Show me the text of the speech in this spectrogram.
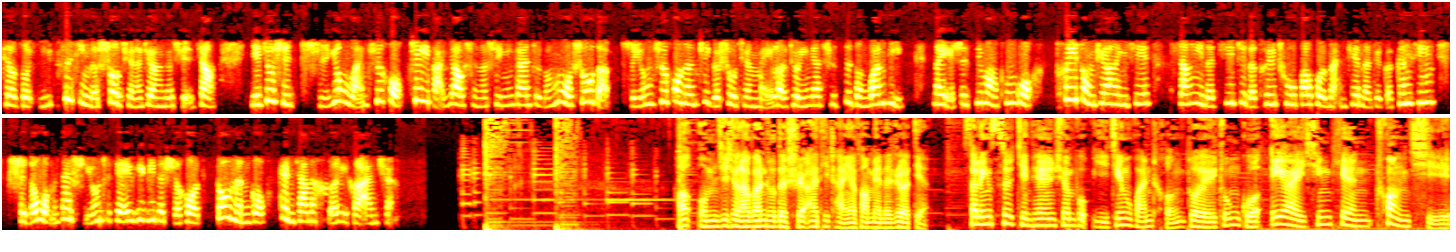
叫做一次性的授权的这样一个选项？也就是使用完之后，这一把钥匙呢是应该这个没收的。使用之后呢，这个授权没了，就应该是自动关闭。那也是希望通过推动这样一些。相应的机制的推出，包括软件的这个更新，使得我们在使用这些 A P P 的时候都能够更加的合理和安全。好，我们继续来关注的是 I T 产业方面的热点。赛灵思今天宣布，已经完成对中国 A I 芯片创企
